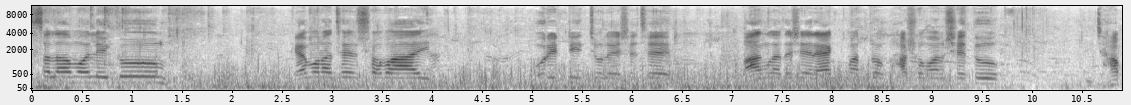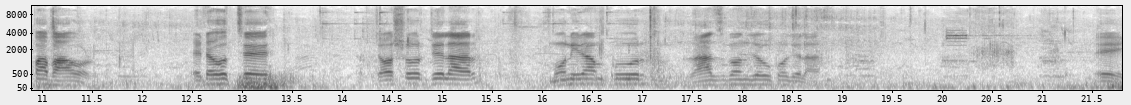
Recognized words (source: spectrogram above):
আসসালামু আলাইকুম। কেমন আছেন সবাই? বুড়ির টিন চলে এসেছে। বাংলাদেশের একমাত্র ভাসমান সেতু, ঝাপা বাওর। এটা হচ্ছে যশোর জেলার মনিরামপুর রাজগঞ্জ উপজেলা। এই,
